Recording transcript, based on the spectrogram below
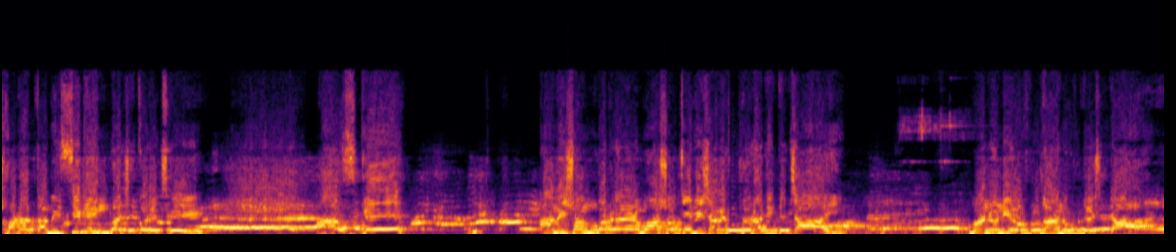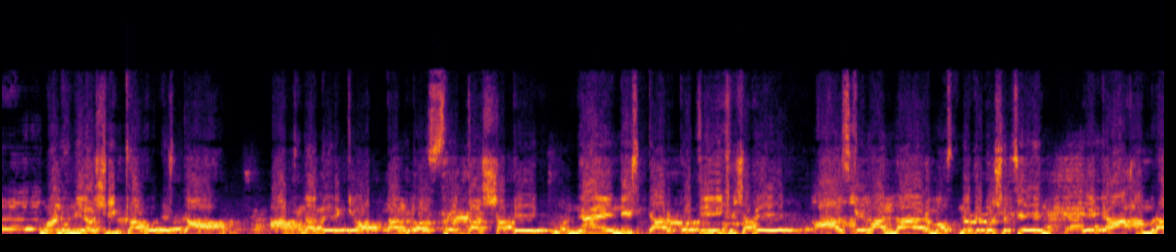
সনাতামি সিটিংবাজি করেছে। আজকে আমি সংগঠনের মহাসচিব হিসাবে ঘোষণা দিতে চাই। মাননীয় প্রধান উপদেষ্টা মাননীয় শিক্ষা উপদেষ্টা, আপনাদেরকে অত্যন্ত শ্রদ্ধার সাথে ন্যায় নিষ্ঠার প্রতীক হিসাবে আজকে বান্দার মসনদে বসেছেন। এটা আমরা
